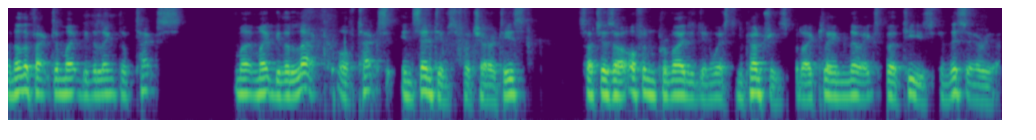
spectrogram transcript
Another factor might be the length of tax, might, might be the lack of tax incentives for charities, such as are often provided in Western countries, but I claim no expertise in this area.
